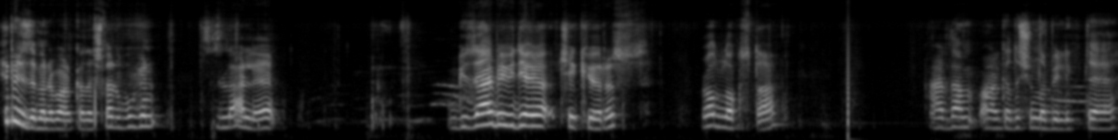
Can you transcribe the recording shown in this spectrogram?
Hepinize merhaba arkadaşlar. Bugün sizlerle güzel bir video çekiyoruz. Roblox'ta. Erdem arkadaşımla birlikte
